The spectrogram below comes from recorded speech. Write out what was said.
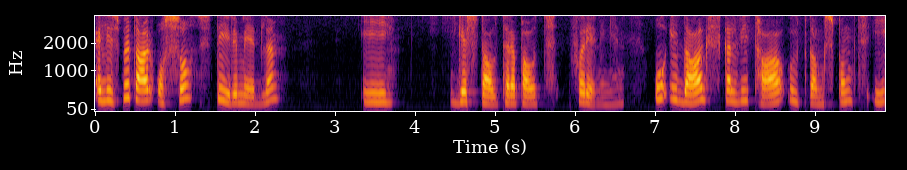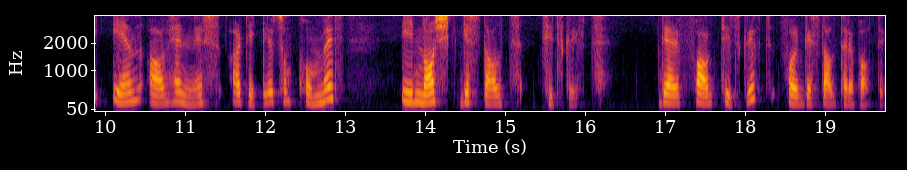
Elisabeth er også styremedlem i Gestaltterapeutforeningen. Og i dag skal vi ta utgangspunkt i en av hennes artikler som kommer i Norsk Gestalttidsskrift. Det er fagtidsskrift for gestaltterapeuter.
